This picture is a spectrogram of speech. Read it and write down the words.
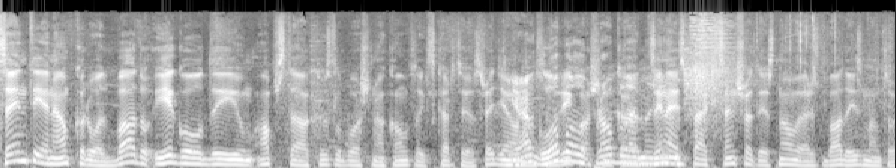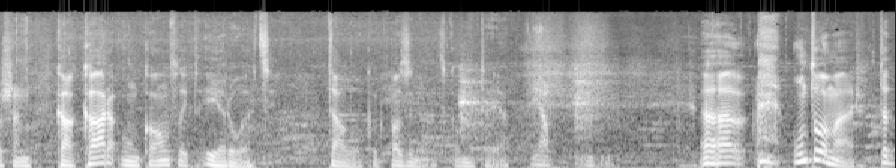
centieni apkarot badu, ieguldījumu apstākļu uzlabošanā konflikta skartajos reģionos. Jā, globāla problēma. Zinājspēki cenšoties novērst bada izmantošanu kā kara un konflikta ieroci. Tālāk, kur paziņots komitejā. Jā. Uh, un tomēr, tad,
